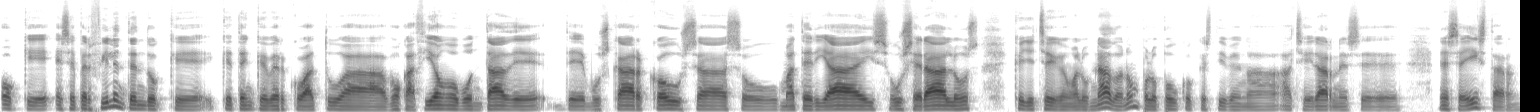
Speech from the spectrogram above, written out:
o que ese perfil entendo que, que ten que ver coa túa vocación ou vontade de buscar cousas ou materiais ou xeralos que lle cheguen ao alumnado, non? Polo pouco que estiven a, a cheirar nese, nese Instagram.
